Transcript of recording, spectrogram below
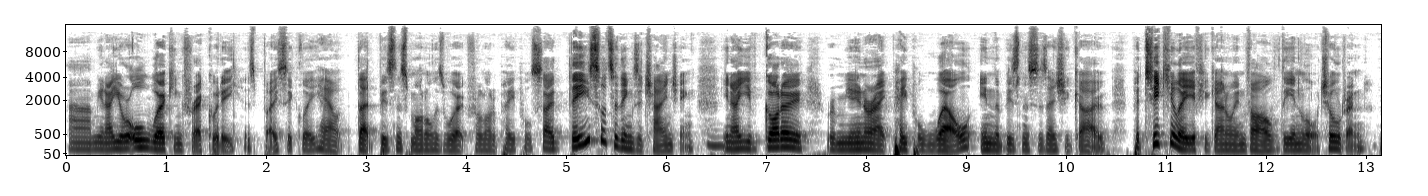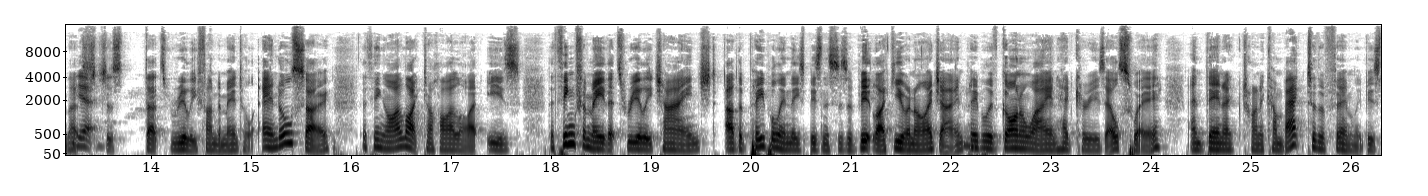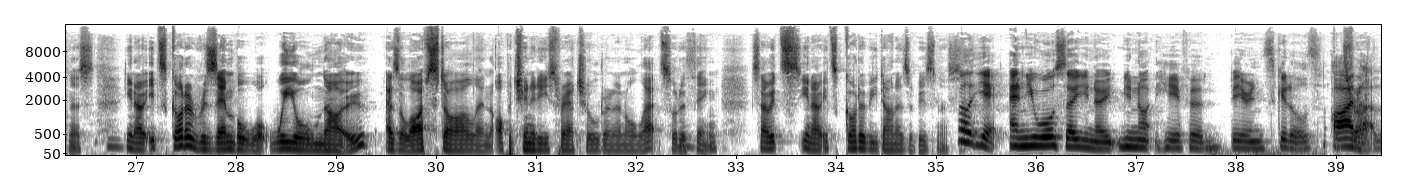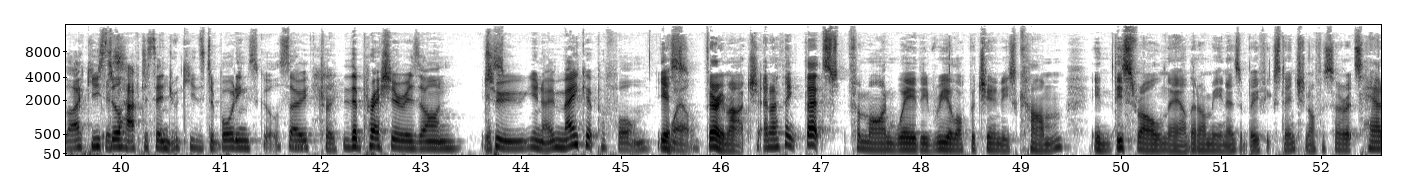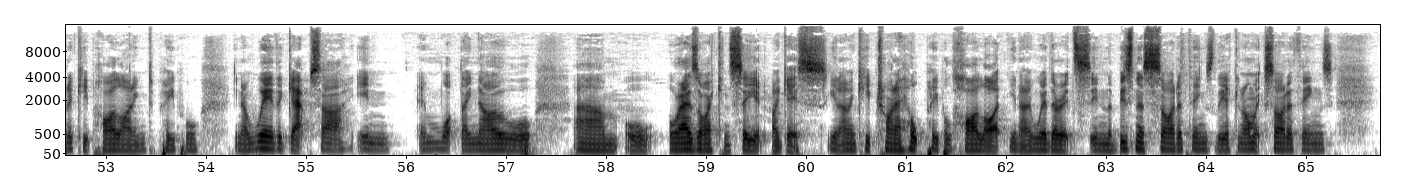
Um, you know, you're all working for equity, is basically how that business model has worked for a lot of people. So these sorts of things are changing. You know, you've got to remunerate people well in the businesses as you go, particularly if you're going to involve the in-law children. That's Yeah. just that's really fundamental. And also, the thing I like to highlight is the thing for me that's really changed are the people in these businesses, a bit like you and I, Jane, people who've gone away and had careers elsewhere and then are trying to come back to the family business. You know, it's got to resemble what we all know as a lifestyle and opportunities for our children and all that sort of thing. So it's, you know, it's got to be done as a business. Well, yeah, and you also, you know, you're not here for beer and skittles either. right. Like you still have to send your kids to boarding school, so True. the pressure is on to, you know, make it perform Yes, well. very much. And I think that's for mine where the real opportunities come in this role now that I'm in as a beef extension officer. It's how to keep highlighting to people, you know, where the gaps are in and what they know or um, or or as I can see it, I guess, you know, and keep trying to help people highlight, you know, whether it's in the business side of things, the economic side of things,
